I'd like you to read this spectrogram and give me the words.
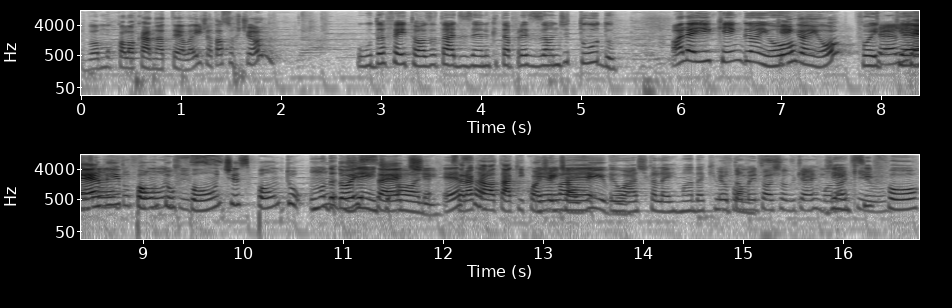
Vamos colocar na tela aí, já está sorteando? Uda Feitosa está dizendo que está precisando de tudo. Olha aí quem ganhou. Quem ganhou? Foi Kelly.fontes.127. Será que ela tá aqui com a gente ao é, vivo? Eu acho que ela é irmã da Kill Eu também tô achando que é a irmã gente, da Kill. se for,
